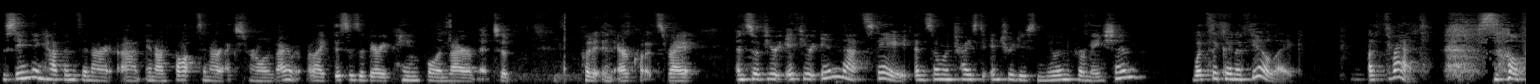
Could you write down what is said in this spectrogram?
The same thing happens in our uh, in our thoughts in our external environment. We're like, this is a very painful environment to put it in air quotes, right? And so if you're if you're in that state and someone tries to introduce new information what's it going to feel like? A threat. So,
